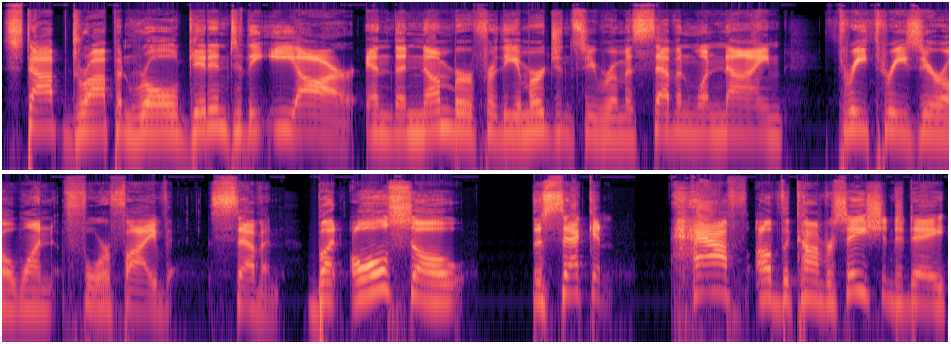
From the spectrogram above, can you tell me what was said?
stop, drop, and roll, get into the ER. And the number for the emergency room is 719 330 1457. But also, the second half of the conversation today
